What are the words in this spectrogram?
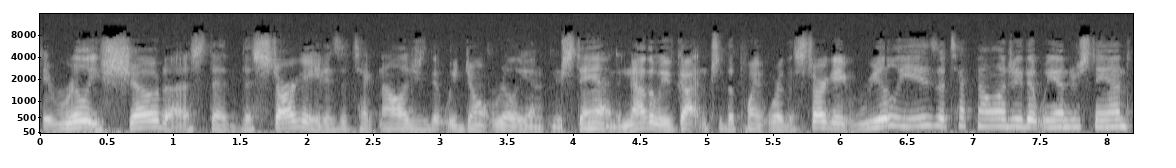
it really showed us that the Stargate is a technology that we don't really understand. And now that we've gotten to the point where the Stargate really is a technology that we understand,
